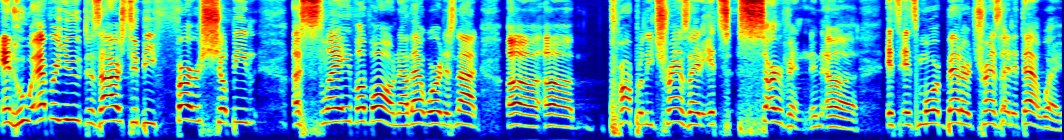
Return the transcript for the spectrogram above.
And whoever you desires to be first shall be a slave of all. Now that word is not uh, uh, properly translated. It's servant, and uh, it's it's more better translated that way.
